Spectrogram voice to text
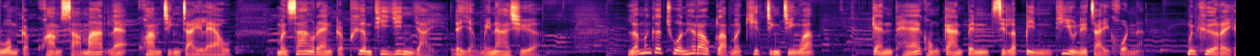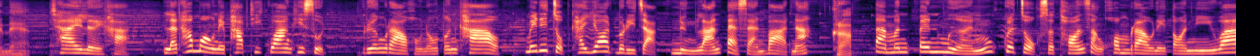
รวมกับความสามารถและความจริงใจแล้ว มันสร้างแรงกระเพื่อมที่ยิ่งใหญ่ได้อย่างไม่น่าเชื่อ แล้วมันก็ชวนให้เรากลับมาคิดจริง ๆ ว่า แก่นแท้ของการเป็นศิลปินที่อยู่ในใจคนน่ะ มันคืออะไรกันแน่ ใช่เลยค่ะ และถ้ามองในภาพที่กว้างที่สุด เรื่องราวของน้องต้นข้าว ไม่ได้จบแค่ยอดบริจาค1ล้าน8แสนบาทนะ ครับ แต่มันเป็นเหมือนกระจกสะท้อนสังคมเราในตอนนี้ว่า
